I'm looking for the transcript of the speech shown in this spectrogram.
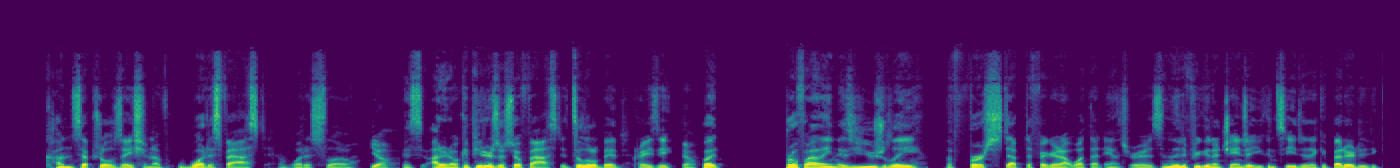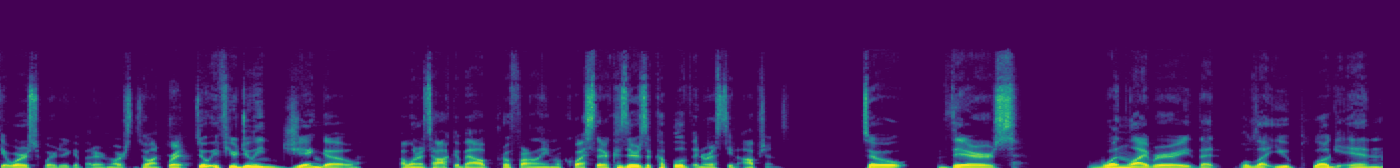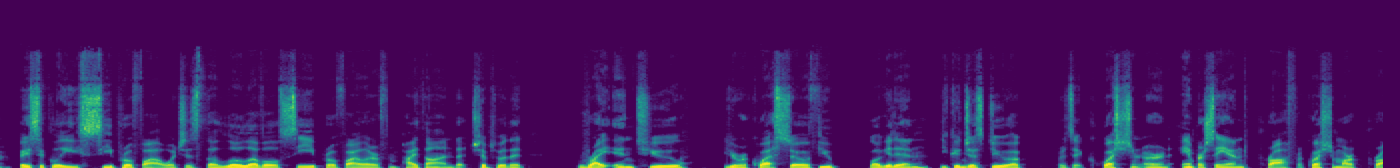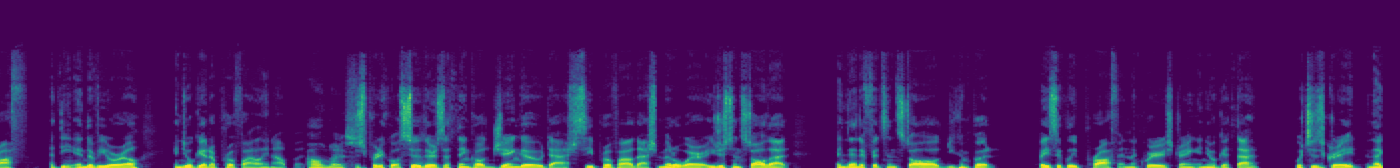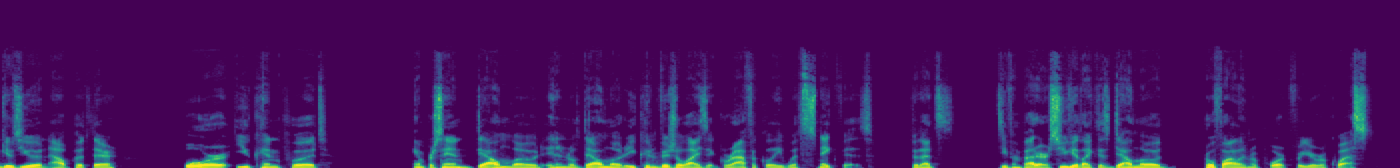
conceptualization of what is fast and what is slow. Yeah. Because I don't know, computers are so fast. It's a little bit crazy. Yeah. But profiling is usually the first step to figure out what that answer is. And then if you're going to change it, you can see did it get better? Did it get worse? Where did it get better and worse? And so on. Right. So if you're doing Django, I want to talk about profiling requests there because there's a couple of interesting options. So there's one library that will let you plug in basically cProfile, which is the low level C profiler from Python that ships with it right into your request. So if you plug it in, you can just do a, what is it, question or an ampersand prof, a question mark prof at the hmm. end of URL and you'll get a profiling output. Oh, nice. It's pretty cool. So there's a thing called Django dash C profile middleware. You just install that. And then if it's installed, you can put basically prof in the query string and you'll get that, which is great. And that gives you an output there. Or you can put ampersand download and it'll download it. You can visualize it graphically with SnakeViz. So that's it's even better. So you get like this download profiling report for your request.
